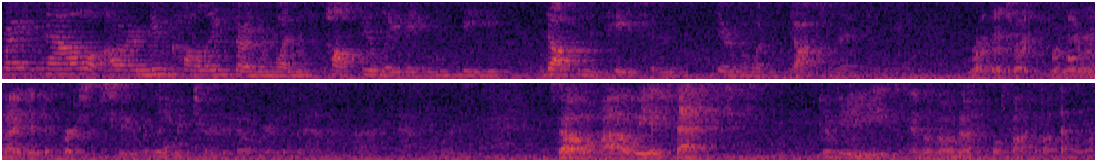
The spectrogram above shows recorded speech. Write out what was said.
Right now, our new colleagues are the ones populating the documentation. They're the ones documenting. Right, that's right. Ramona and I did the first two, and then we turned it over to them uh, afterwards. So uh, we assessed the bees, and Ramona will talk about that more.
